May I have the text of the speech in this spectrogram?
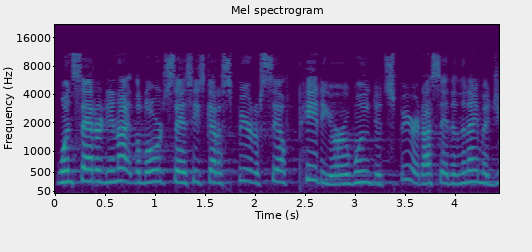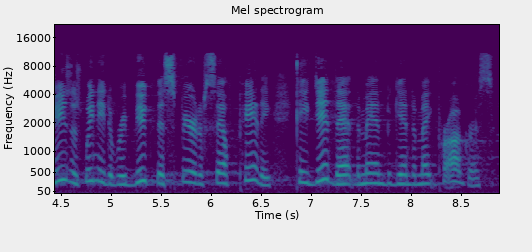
one Saturday night the Lord says he's got a spirit of self-pity or a wounded spirit. I said in the name of Jesus we need to rebuke this spirit of self-pity. He did that the man began to make progress.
